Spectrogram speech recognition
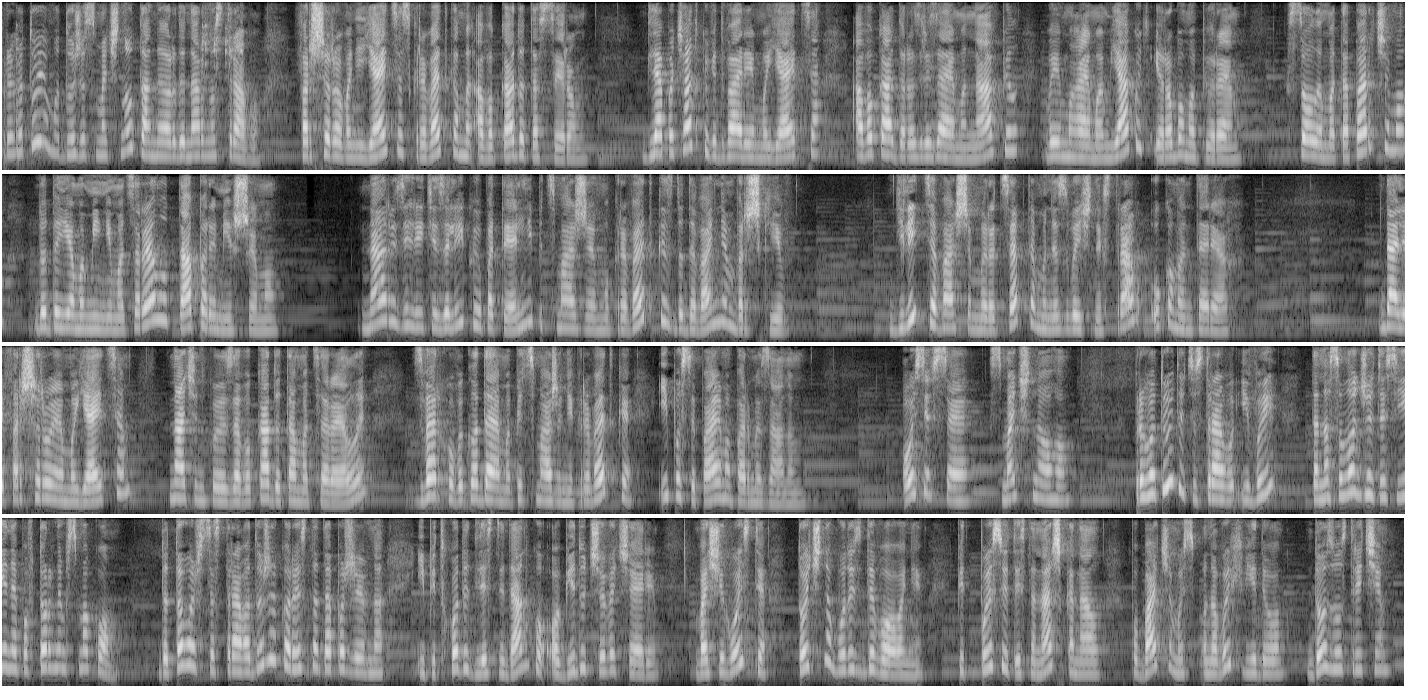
Приготуємо дуже смачну та неординарну страву фаршировані яйця з креветками, авокадо та сиром. Для початку відварюємо яйця, авокадо розрізаємо навпіл, виймаємо м'якоть і робимо пюре. Солимо та перчимо, додаємо міні-моцарелу та перемішуємо. На розігрітій з олійкою пательні підсмажуємо креветки з додаванням вершків. Діліться вашими рецептами незвичних страв у коментарях. Далі фаршируємо яйця начинкою з авокадо та моцарелли. Зверху викладаємо підсмажені креветки і посипаємо пармезаном. Ось і все. Смачного! Приготуйте цю страву і ви та насолоджуйтесь її неповторним смаком. До того ж, ця страва дуже корисна та поживна і підходить для сніданку, обіду чи вечері. Ваші гості точно будуть здивовані. Підписуйтесь на наш канал. Побачимось у нових відео. До зустрічі!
